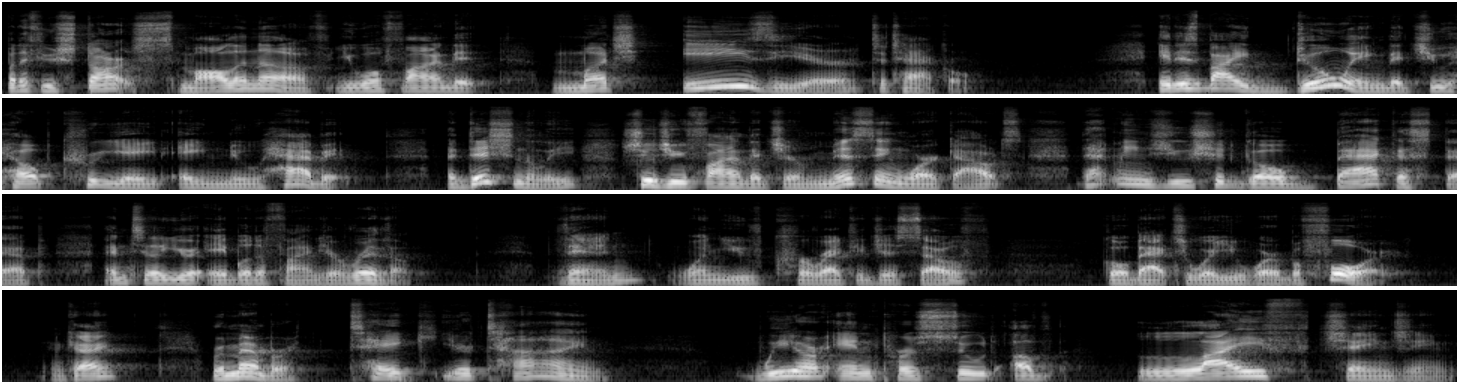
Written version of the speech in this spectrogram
But if you start small enough, you will find it much easier to tackle. It is by doing that you help create a new habit. Additionally, should you find that you're missing workouts, that means you should go back a step until you're able to find your rhythm. Then, when you've corrected yourself, go back to where you were before. Okay? Remember, take your time. We are in pursuit of life changing,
